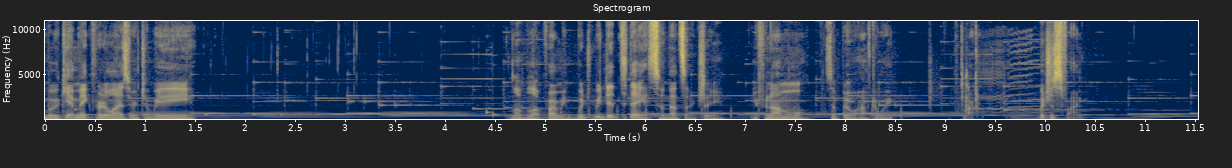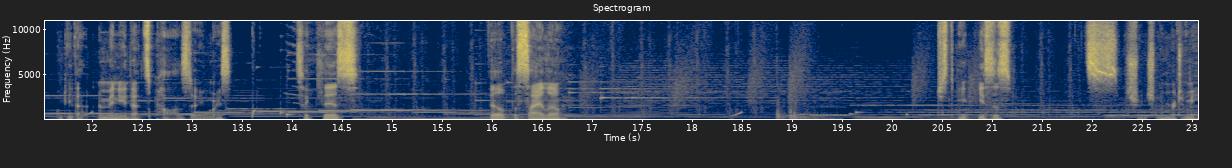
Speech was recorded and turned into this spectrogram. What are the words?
But we can't make fertilizer until we level up farming, which we did today, so that's actually phenomenal, except we'll have to wait which is fine. We'll do that in a menu that's paused anyways. Take this, fill up the silo. Eight pieces. It's a strange number to me.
